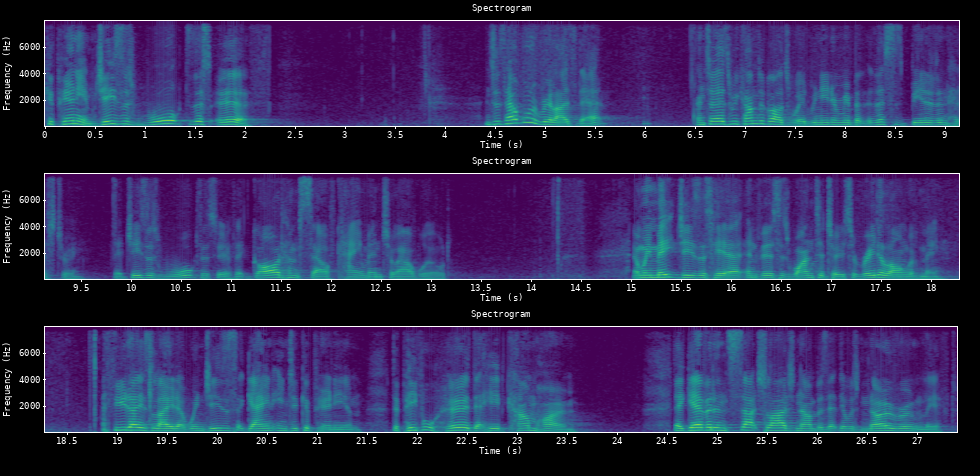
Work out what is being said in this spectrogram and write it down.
Capernaum. Jesus walked this earth. And so it's helpful to realize that. And so, as we come to God's word, we need to remember that this is better than history, that Jesus walked this earth, that God Himself came into our world. And we meet Jesus here in verses 1 to 2, so read along with me. A few days later, when Jesus again entered Capernaum, the people heard that he had come home. They gathered in such large numbers that there was no room left,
